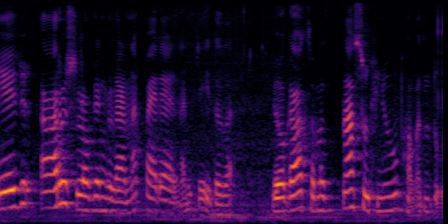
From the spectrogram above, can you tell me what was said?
ഏഴ് ആറ് ശ്ലോകങ്ങളാണ് പാരായണം ചെയ്തത്. യോഗ സമസ്ത സുഖിനോ ഭവന്തു.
